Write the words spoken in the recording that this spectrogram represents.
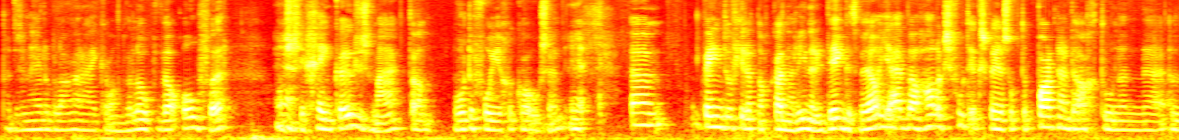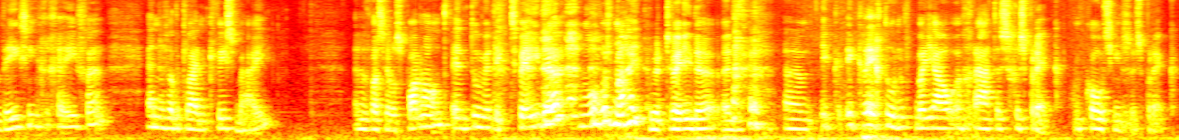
dat is een hele belangrijke, want we lopen wel over. Als je geen keuzes maakt, dan wordt er voor je gekozen. Ja. Ehm, ik weet niet of je dat nog kan herinneren, ik denk het wel. Jij hebt bij Hallex Food Express op de partnerdag toen een, uh, een lezing gegeven. En er zat een kleine quiz bij. En dat was heel spannend. En toen werd ik tweede, volgens mij. Ik werd tweede. En, ehm, ik, ik kreeg toen bij jou een gratis gesprek, een coachingsgesprek.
